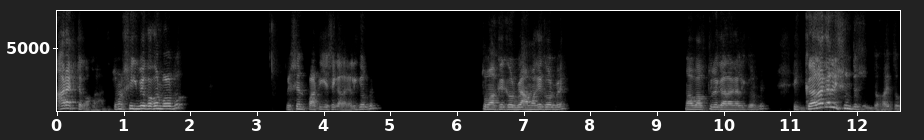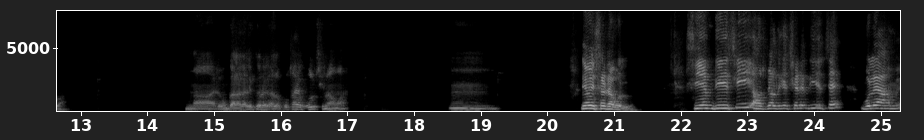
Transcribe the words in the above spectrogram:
আর একটা কথা তোমরা শিখবে কখন বলতো? পেশেন্ট পার্টি এসে গালাগালি করবে। তোমাকে করবে, আমাকে করবে। মা বাপ তুলে গালাগালি করবে। এই গালাগালি শুনতে শুনতে হয়তো না এরকম গালাগালি করে গেল, কোথায় বলছিল আমার? যেমন সেটা বলল সিএম দিয়েছি হসপিটাল থেকে ছেড়ে দিয়েছে, বলে আমি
